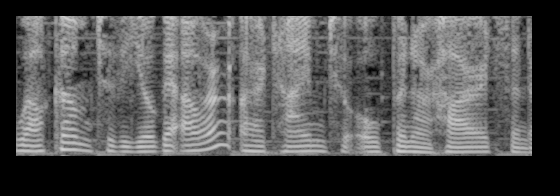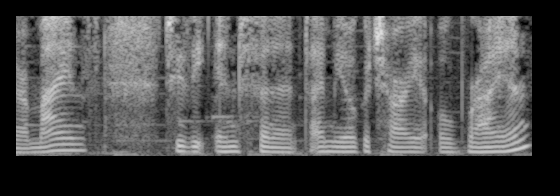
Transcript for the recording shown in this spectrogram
Welcome to the Yoga Hour, our time to open our hearts and our minds to the infinite. I'm Yogacharya O'Brian,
